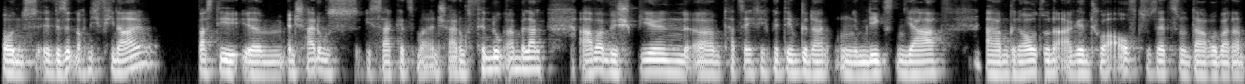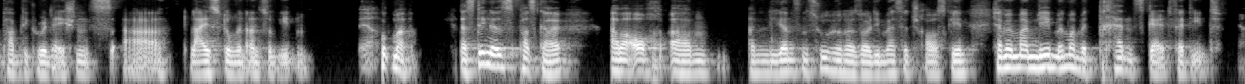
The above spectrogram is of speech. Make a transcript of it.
Und wir sind noch nicht final, was die ähm, Entscheidungs, ich sage jetzt mal Entscheidungsfindung anbelangt. Aber wir spielen ähm, tatsächlich mit dem Gedanken, im nächsten Jahr ähm, genau so eine Agentur aufzusetzen und darüber dann Public Relations äh, Leistungen anzubieten. Ja. Guck mal, das Ding ist, Pascal, aber auch ähm, an die ganzen Zuhörer soll die Message rausgehen. Ich habe in meinem Leben immer mit Trends Geld verdient. Ja.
